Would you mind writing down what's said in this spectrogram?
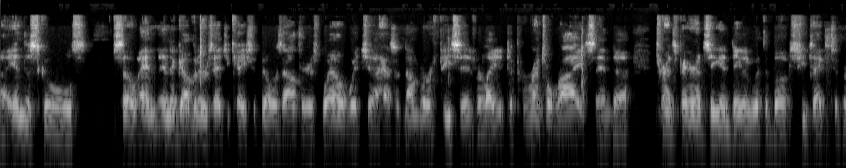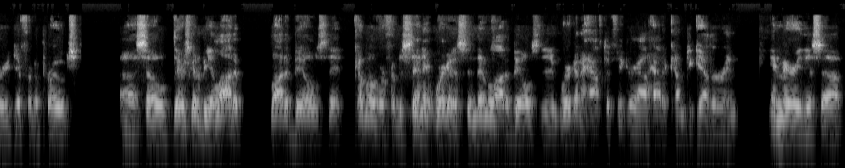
uh, in the schools. So, and, and the governor's education bill is out there as well, which uh, has a number of pieces related to parental rights and uh, transparency and dealing with the books. She takes a very different approach. Uh, so, there's going to be a lot of lot of bills that come over from the Senate. We're going to send them a lot of bills, and then we're going to have to figure out how to come together and and marry this up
